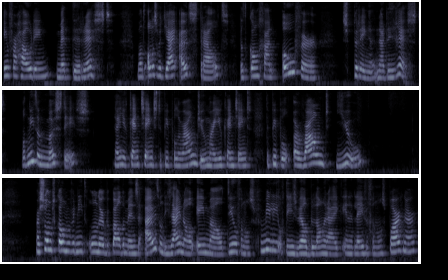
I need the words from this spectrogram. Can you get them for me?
in verhouding met de rest. Want alles wat jij uitstraalt, dat kan gaan overspringen naar de rest. Wat niet een must is. You can't change the people around you, maar you can change the people around you. Maar soms komen we niet onder bepaalde mensen uit, want die zijn al eenmaal deel van onze familie of die is wel belangrijk in het leven van ons partner.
